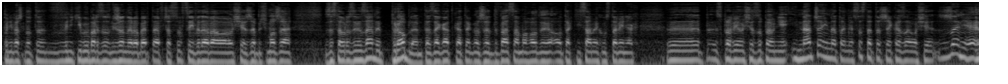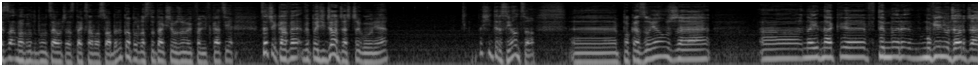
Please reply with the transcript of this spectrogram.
ponieważ no, te wyniki były bardzo zbliżone Roberta w czasówce i wydawało się, że być może został rozwiązany problem, ta zagadka tego, że dwa samochody o takich samych ustawieniach e, sprawiają się zupełnie inaczej, natomiast ostatecznie okazało się, że nie, samochód był cały czas tak samo słaby, tylko po prostu tak się użyły kwalifikacje. Co ciekawe, wypowiedzi George'a szczególnie, dość interesująco, e, pokazują, że No jednak e, w tym mówieniu George'a,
